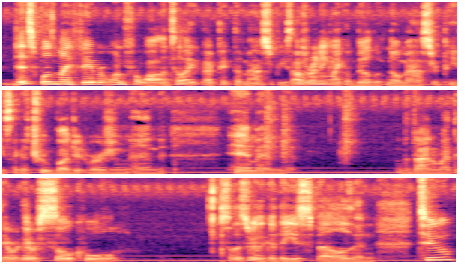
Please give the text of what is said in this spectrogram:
this was my favorite one for a while until I, I picked up Master Peace. I was running like a build with no Master Peace, like a true budget version, and him and the Dinomight they were they were so cool so this is really good they use spells and two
